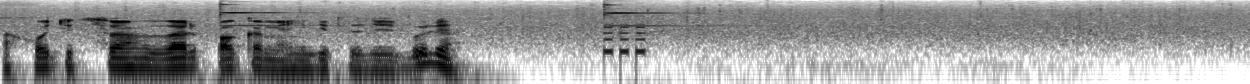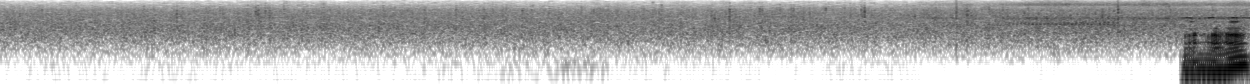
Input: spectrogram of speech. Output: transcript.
охотиться за альпаками. Они где-то здесь были? Ага.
